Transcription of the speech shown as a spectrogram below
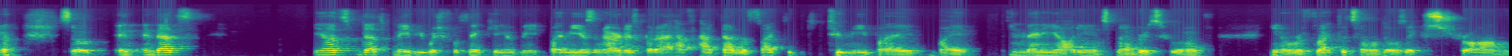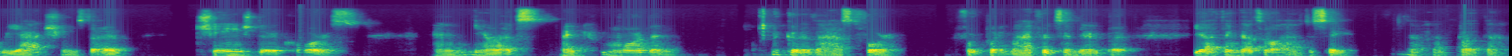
so and, and that's you know that's that's maybe wishful thinking of me by me as an artist but i have had that reflected to me by by many audience members who have you know, reflected some of those like strong reactions that have changed their course. And, you know, that's like more than I could have asked for, for putting my efforts in there. But yeah, I think that's all I have to say uh, about that.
